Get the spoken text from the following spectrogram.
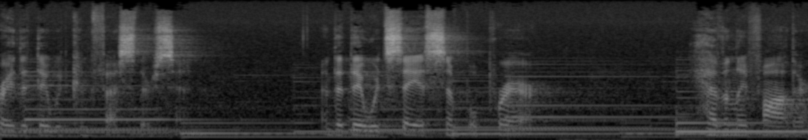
pray that they would confess their sin and that they would say a simple prayer Heavenly Father,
